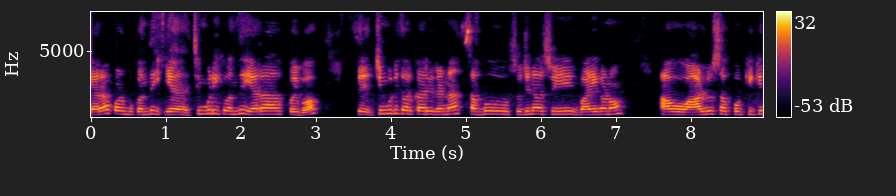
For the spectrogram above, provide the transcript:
எறா குழம்புக்கு வந்து ଏରା କହିବ ସେ ଚିଙ୍ଗୁଡି ତରକାରୀରେ ନା ସବୁ ସୁଜନା ಸುಯಿ ବାଇଗଣ ଆଉ ଆଳୁ ସବୁ ପକିକି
